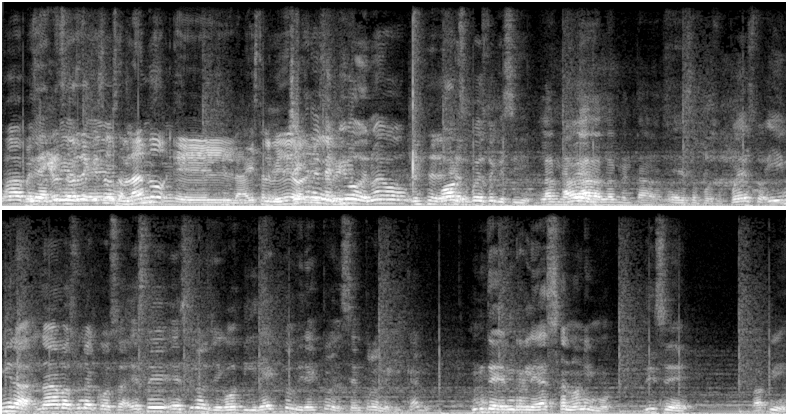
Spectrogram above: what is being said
No, Pues si quieres saber de qué estamos hablando, el, ahí está el video. Chequen el en vivo de nuevo. Por supuesto que sí. Las mentadas, ver, las mentadas. Eso, por supuesto. Y mira, nada más una cosa. Este, este nos llegó directo, directo del centro de Mexicali. De, en realidad es anónimo. Dice, papi,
